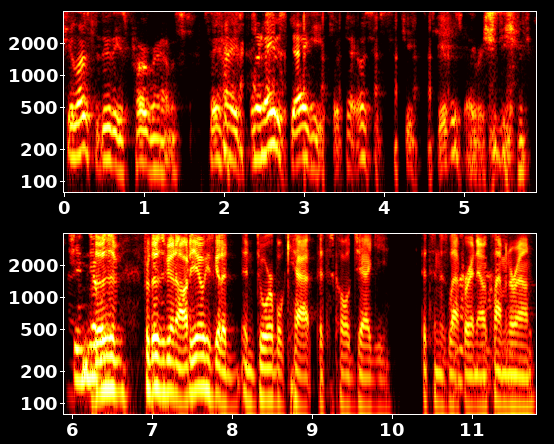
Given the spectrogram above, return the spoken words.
she loves to do these programs. Say hi. Her name is Jaggy. It's okay. Oh, she, she, she is Jaggy. She, she those of, for those of you on audio, he's got an adorable cat that's called Jaggy that's in his lap right now, climbing around.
